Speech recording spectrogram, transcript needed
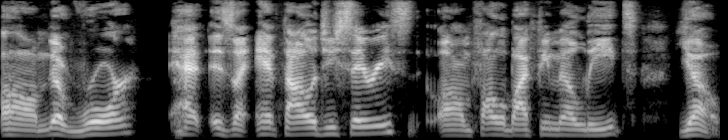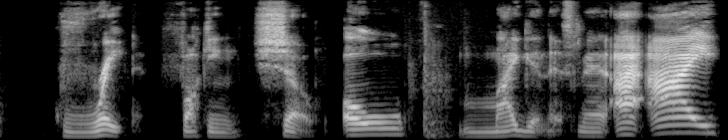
Um, the Roar had, is an anthology series, um, followed by female leads. Yo, great fucking show. Oh my goodness, man. I I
